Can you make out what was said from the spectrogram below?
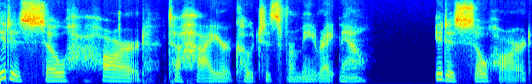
it is so hard to hire coaches for me right now. It is so hard.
